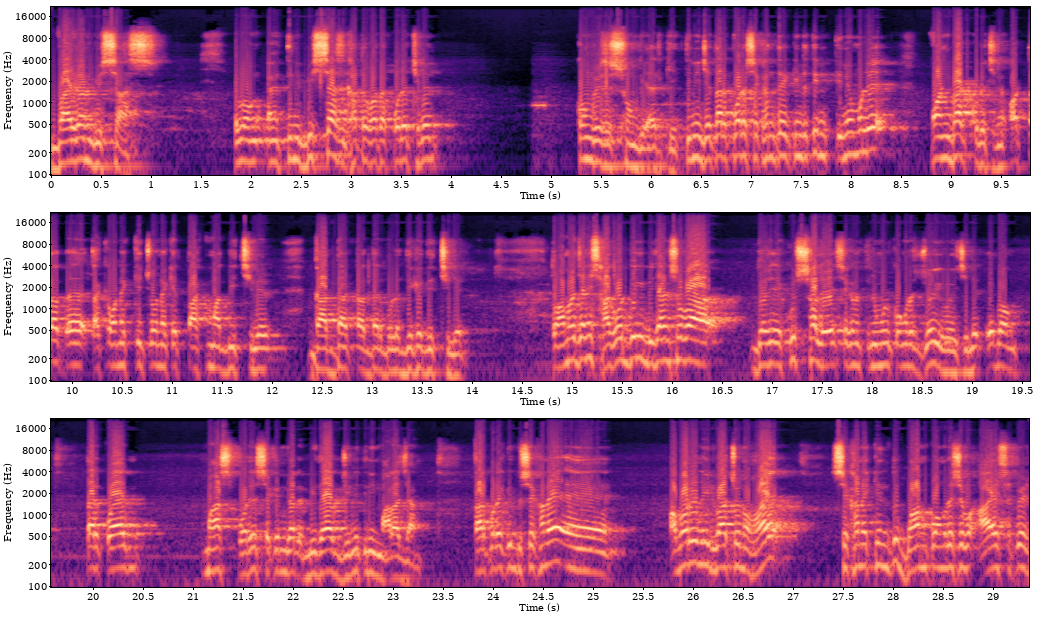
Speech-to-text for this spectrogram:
বাইরন বিশ্বাস। এবং তিনি বিশ্বাসঘাতকতা করেছিলেন কংগ্রেসের সঙ্গে আর কি। তিনি জেতার পরে সেখান থেকে কিন্তু তিনি তৃণমূলে কনভার্ট করেছিলেন। অর্থাৎ তাকে অনেক কিছু অনেকে তাকমা দিচ্ছিলেন, গাদ্দার টাদ্দার বলে দেখে দিচ্ছিলেন। তো আমরা জানি সাগরদিঘি বিধানসভা দু হাজার একুশ সালে সেখানে তৃণমূল কংগ্রেস জয়ী হয়েছিলেন এবং তার কয়েক মাস পরে সেখানকার বিধায়ক যিনি, তিনি মারা যান। তারপরে কিন্তু সেখানে আবারও নির্বাচন হয়। সেখানে কিন্তু বাম কংগ্রেস এবং আইএসএফ এর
